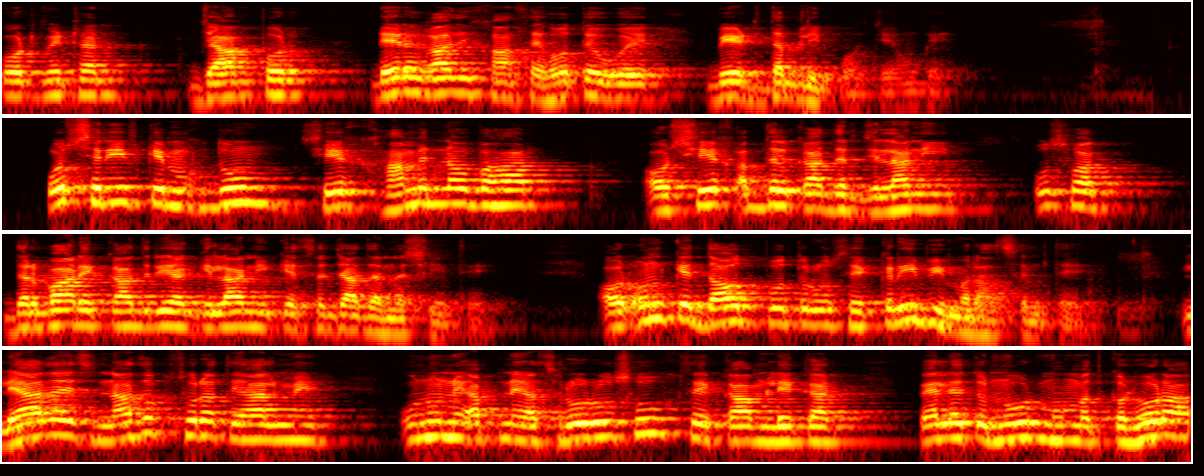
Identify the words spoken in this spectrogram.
कोटमिठन, जामपुर, डेरा गाजी खां से होते हुए बेट दबली पहुँचे होंगे। उस शरीफ के मखदूम शेख हामिद नौबहार और शेख अब्दुल कादिर जिलानी उस वक्त दरबार कादरिया गिलानी के सजादा नशी थे और उनके दाऊद पुत्रों से करीबी मरासम थे। लिहाजा इस नाजुक सूरत हाल में उन्होंने अपने असर रसूख से काम लेकर पहले तो नूर मोहम्मद कल्होरा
